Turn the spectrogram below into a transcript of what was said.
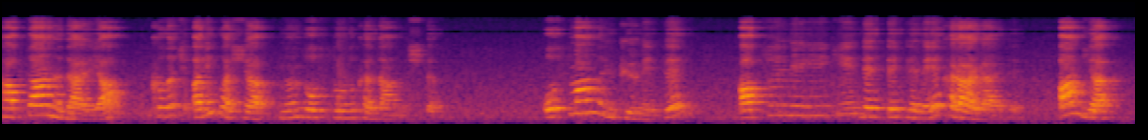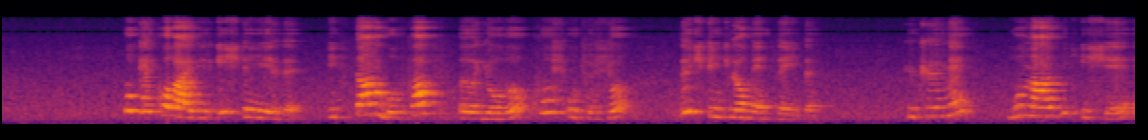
Kaptanı Derya, Kılıç Ali Paşa'nın dostluğunu kazanmıştı. Osmanlı hükümeti Abdülmelik'i desteklemeye karar verdi. Ancak bu pek kolay bir iş değildi. İstanbul-Fas e, yolu kuş uçuşu 3000 kilometreydi. Hükümet bu nazik işi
